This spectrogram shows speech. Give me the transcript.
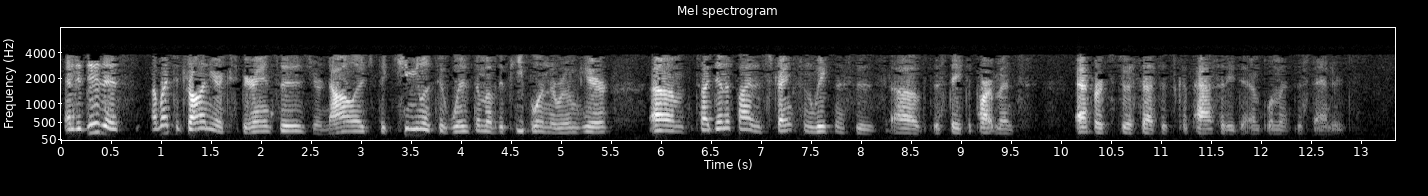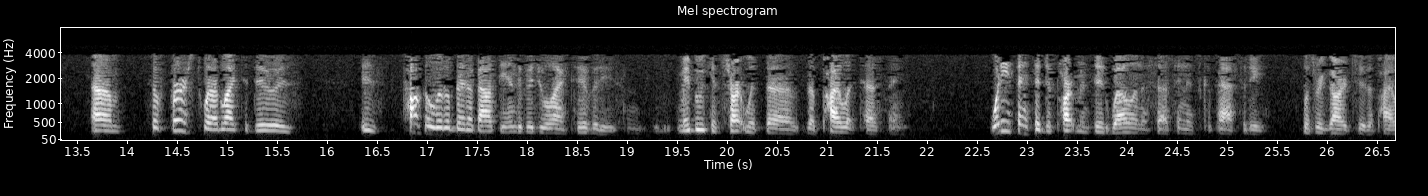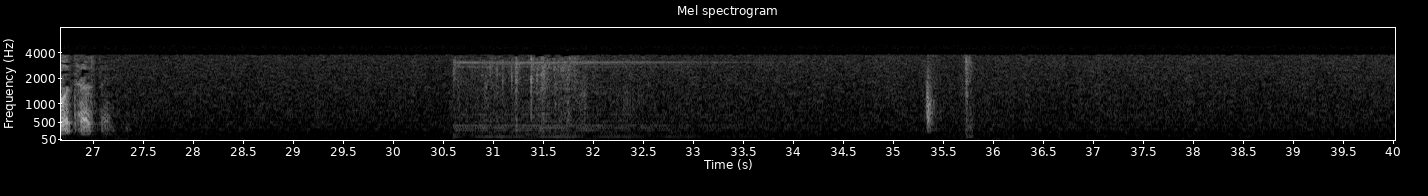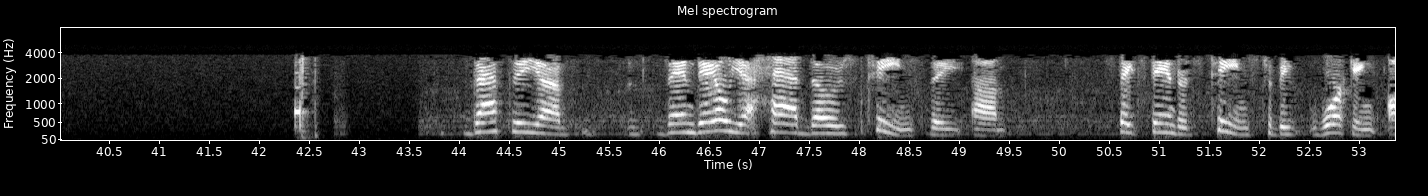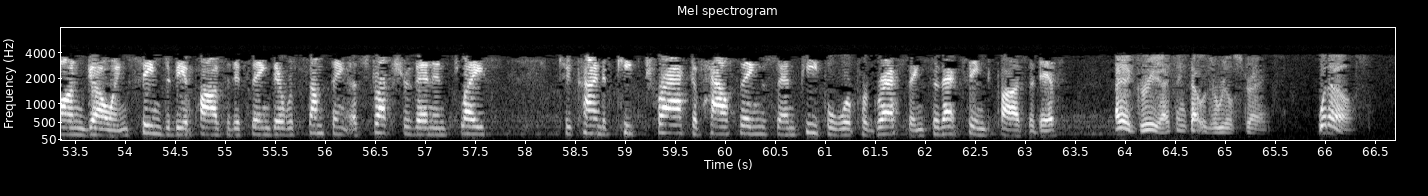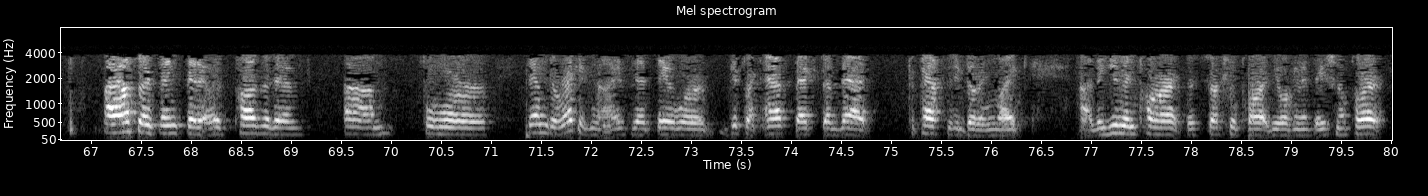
And to do this, I'd like to draw on your experiences, your knowledge, the cumulative wisdom of the people in the room here um, to identify the strengths and weaknesses of the State Department's efforts to assess its capacity to implement the standards. Um, so first, what I'd like to do is is talk a little bit about the individual activities. Maybe we could start with the, the pilot testing. What do you think the department did well in assessing its capacity with regard to the pilot testing? That the uh, Vandalia had those teams, the um, state standards teams, to be working ongoing seemed to be a positive thing. There was something, a structure then in place to kind of keep track of how things and people were progressing. So that seemed positive. I agree. I think that was a real strength. What else? I also think that it was positive um, for them to recognize that there were different aspects of that capacity building, like uh, the human part, the structural part, the organizational part.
